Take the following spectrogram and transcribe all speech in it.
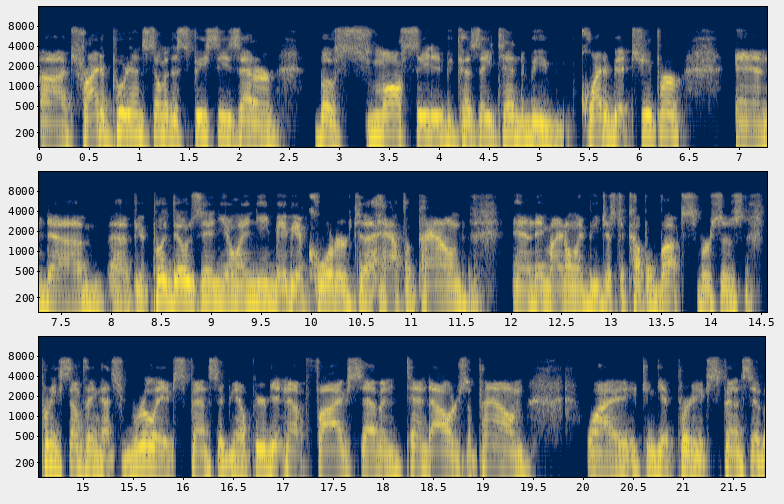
Uh, try to put in some of the species that are both small seeded because they tend to be quite a bit cheaper. And um, uh, if you put those in, you only need maybe a quarter to half a pound, and they might only be just a couple bucks versus putting something that's really expensive. You know, if you're getting up five, seven, ten dollars a pound, why it can get pretty expensive.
